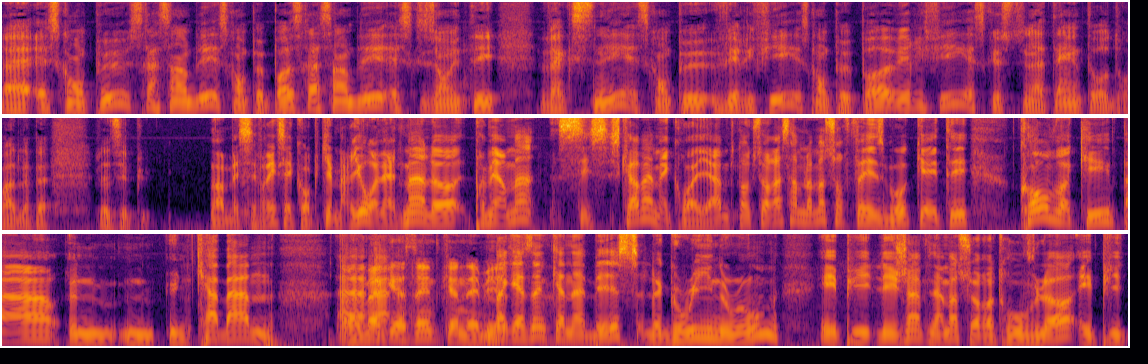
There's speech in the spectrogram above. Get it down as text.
Euh, Est-ce qu'on peut se rassembler? Est-ce qu'on peut pas se rassembler? Est-ce qu'ils ont été vaccinés? Est-ce qu'on peut vérifier? Est-ce qu'on peut pas vérifier? Est-ce que c'est une atteinte au droit de la personne Je ne sais plus. Non, mais c'est vrai que c'est compliqué. Mario, honnêtement, là, premièrement, c'est quand même incroyable. Donc, ce rassemblement sur Facebook qui a été convoqué par une, une- une cabane. Un à- magasin de cannabis. magasin de cannabis, le Green Room. Et puis, les gens, finalement, se retrouvent là. Et puis,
